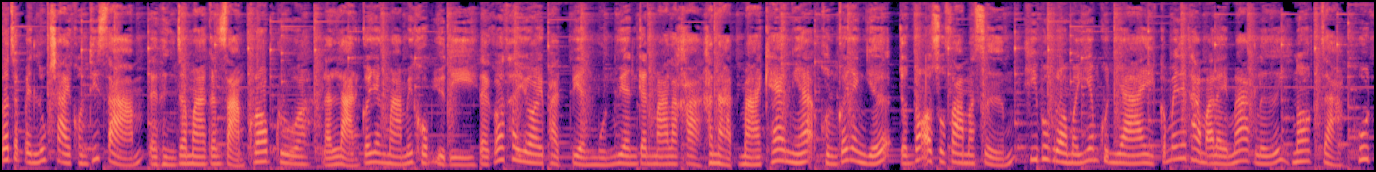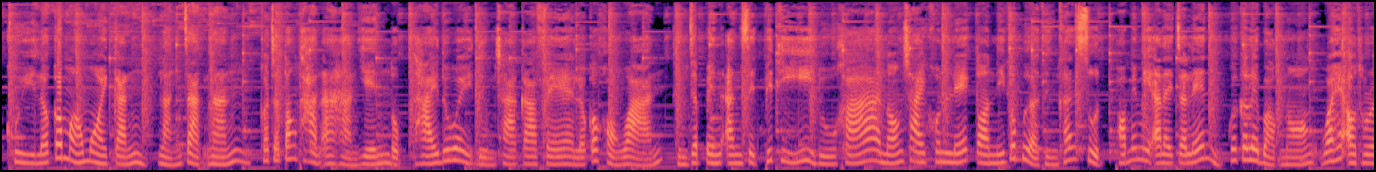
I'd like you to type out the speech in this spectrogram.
ก็จะเป็นลูกชายคนที่ 3 แต่ถึงจะมากัน 3 ครอบครัว หลานๆก็ยังมาไม่ครบอยู่ดี แต่ก็ทยอยผัดเปลี่ยนหมุนเวียนกันมาละค่ะ ขนาดมาแค่เนี้ยคนก็ยังเยอะ จนต้องเอาโซฟามาเสริม ที่พวกเรามาเยี่ยมคุณยายก็ไม่ได้ทำอะไรมากเลย นอกจากพูดคุยแล้วก็เมาส์มอยกัน หลังจากนั้นก็จะต้องทานอาหารเย็นตบท้ายด้วยดื่มชากาแฟแล้วก็ของหวาน ถึงจะเป็นอันเสร็จพิธีดูค่ะน้องชายคนเล็กตอนนี้ก็เบื่อถึงขั้นสุด เพราะไม่มีอะไรจะเล่นกล้วยก็เลยบอกน้องว่าให้เอาโทร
